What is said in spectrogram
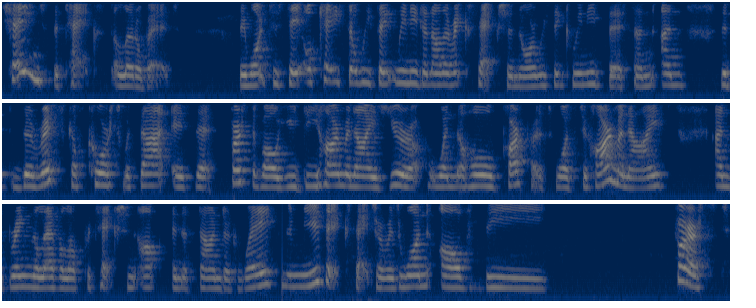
change the text a little bit. They want to say okay so we think we need another exception or we think we need this. And and the, the risk of course with that is that first of all you deharmonize europe when the whole purpose was to harmonize and bring the level of protection up in a standard way. The music sector is one of the first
